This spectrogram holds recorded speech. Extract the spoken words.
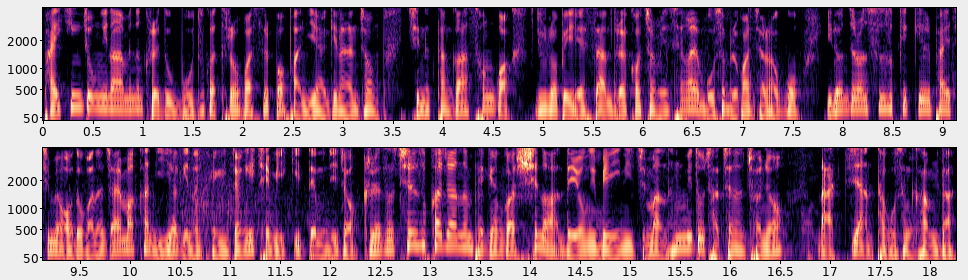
바이킹족이라 하면은 그래도 모두가 들어봤을 법한 이야기라는 점, 진흙탕과 성곽, 유럽의 옛사람들의 거점 및생 활 모습을 관찰하고 이런저런 수수께끼를 파헤치며 얻어가는 짤막한 이야기는 굉장히 재미있기 때문이죠. 그래서 친숙하지 않은 배경과 신화, 내용이 메인이지만 흥미도 자체는 전혀 낮지 않다고 생각합니다.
